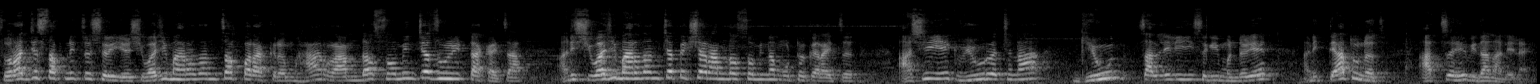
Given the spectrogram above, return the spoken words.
स्वराज्य स्थापनेचं श्रेय शिवाजी महाराजांचा पराक्रम हा रामदास स्वामींच्या झुळीत टाकायचा आणि शिवाजी महाराजांच्या पेक्षा रामदास स्वामींना मोठं करायचं अशी एक व्यूहरचना घेऊन चाललेली ही सगळी मंडळी आहेत. आणि त्यातूनच आजचं हे विधान आलेलं आहे.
